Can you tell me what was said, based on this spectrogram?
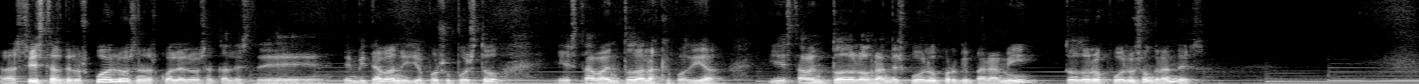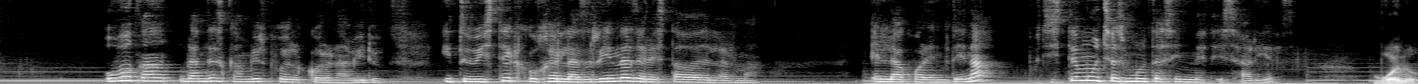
las fiestas de los pueblos en las cuales los alcaldes te, invitaban y yo por supuesto estaba en todas las que podía y estaba en todos los grandes pueblos porque para mí todos los pueblos son grandes. Hubo grandes cambios por el coronavirus y tuviste que coger las riendas del estado de alarma. En la cuarentena pusiste muchas multas innecesarias. Bueno,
